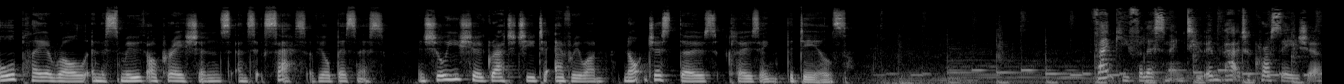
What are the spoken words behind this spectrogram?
all play a role in the smooth operations and success of your business. Ensure you show gratitude to everyone, not just those closing the deals. Thank you for listening to Impact Across Asia.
